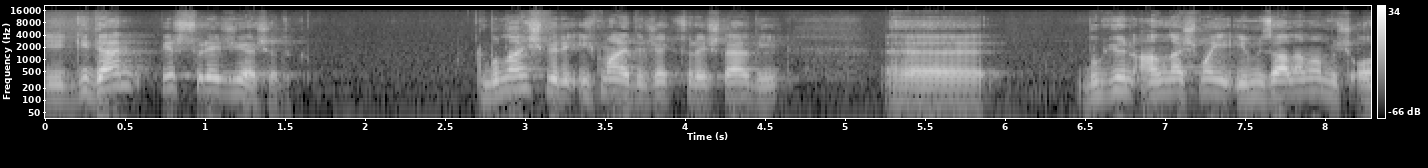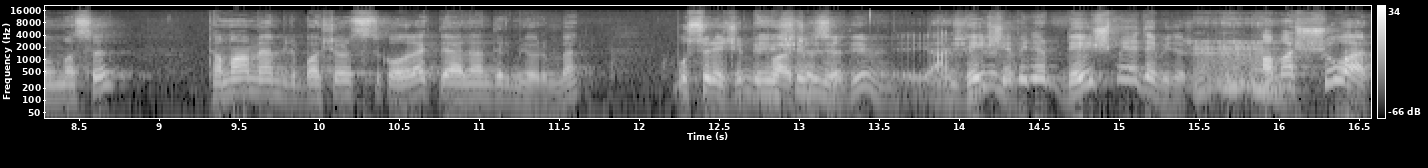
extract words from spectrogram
e, giden bir süreci yaşadık. Bunların hiçbiri ihmal edilecek süreçler değil. Ee, bugün anlaşmayı imzalamamış olması tamamen bir başarısızlık olarak değerlendirmiyorum ben. Bu sürecin bir Değişebilir, parçası. değil mi? Yani Değişebilir değişebilir, değişmeyebilir. Ama şu var,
